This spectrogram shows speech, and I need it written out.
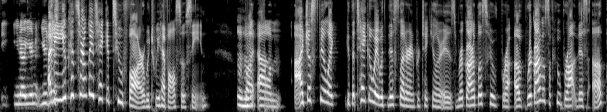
you know you're you're I mean, you could certainly take it too far, which we have also seen. Mhm. But um, I just feel like the takeaway with this letter in particular is, regardless who brought, of regardless of who brought this up,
